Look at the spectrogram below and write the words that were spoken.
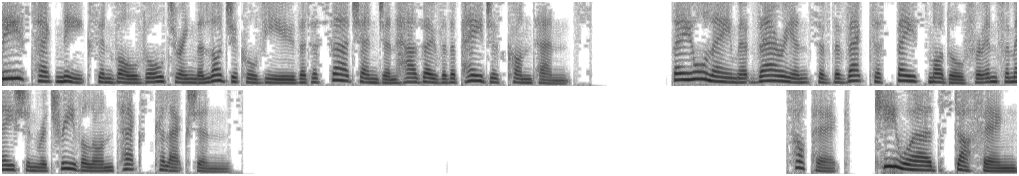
These techniques involve altering the logical view that a search engine has over the page's contents. They all aim at variants of the vector space model for information retrieval on text collections. Topic: Keyword stuffing.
